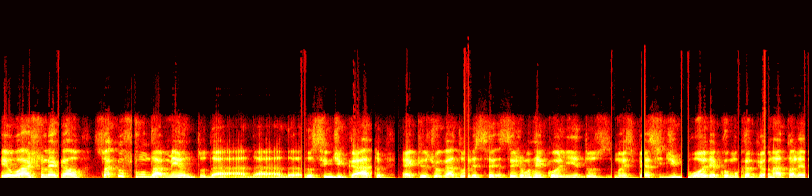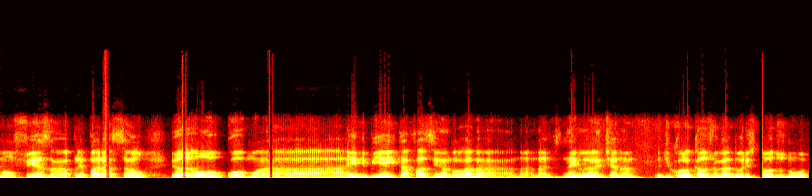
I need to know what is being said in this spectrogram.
eu acho legal. Só que o fundamento da, da, da, do sindicato é que os jogadores se, sejam recolhidos uma espécie de bolha, como o campeonato alemão fez na preparação, eh, ou como a NBA está fazendo lá na, na, na, Disneylândia, né? De colocar os jogadores todos no,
